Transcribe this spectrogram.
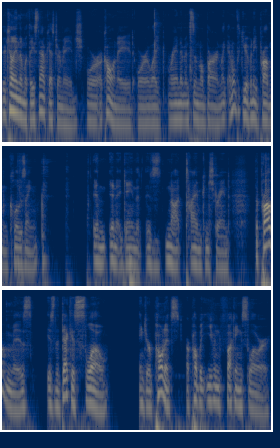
you're killing them with a Snapcaster Mage or a Colonnade or like random incidental burn. Like I don't think you have any problem closing in in a game that is not time constrained. The problem is is the deck is slow and your opponents are probably even fucking slower.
